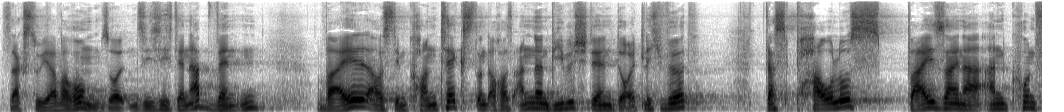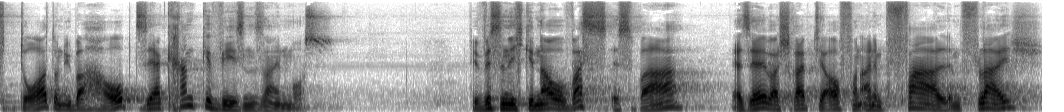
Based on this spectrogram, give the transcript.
sagst du ja, warum sollten sie sich denn abwenden? Weil aus dem Kontext und auch aus anderen Bibelstellen deutlich wird, dass Paulus bei seiner Ankunft dort und überhaupt sehr krank gewesen sein muss. Wir wissen nicht genau, was es war, er selber schreibt ja auch von einem Pfahl im Fleisch.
